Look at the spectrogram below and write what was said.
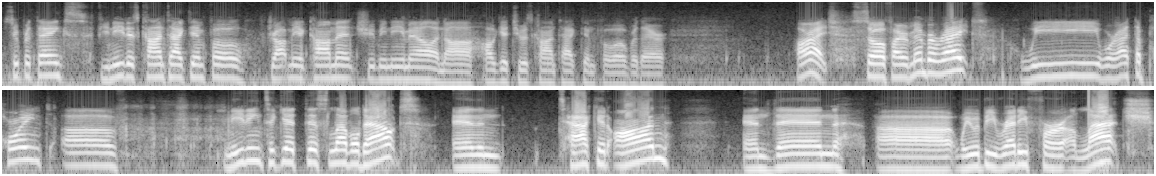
super thanks. If you need his contact info, drop me a comment, shoot me an email, and uh, I'll get you his contact info over there. All right, so if I remember right, we were at the point of needing to get this leveled out and tack it on and then uh, we would be ready for a latch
